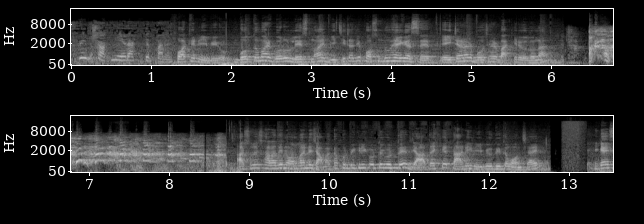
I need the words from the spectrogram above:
স্ক্রিনশট নিয়ে রাখতে পারেন। হোয়াটের রিভিউ বলতো আমার গরুর লেস নয় বিচিটা যে পছন্দ হয়ে গেছে এইটার আর বোঝার বাকি রইল না। আসলে সারাদিন অনলাইনে জামা কাপড় বিক্রি করতে করতে যা দেখে তারই রিভিউ দিতে মন চায়। গাইস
